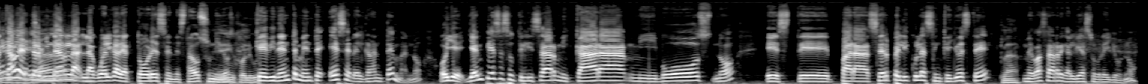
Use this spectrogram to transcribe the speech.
acaba de terminar la, huelga de actores en Estados Unidos, que evidentemente ese era el gran tema, ¿no? Oye, ya empiezas a utilizar mi cara, mi voz, ¿no? Este, para hacer películas sin que yo esté, claro. me vas a dar regalías sobre ello, ¿no?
